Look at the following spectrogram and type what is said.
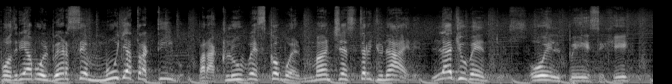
podría volverse muy atractivo para clubes como el Manchester United, la Juventus o el PSG.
